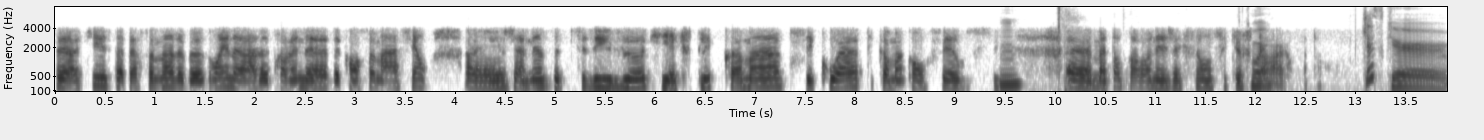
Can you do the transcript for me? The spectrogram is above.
tu sais, ok, cette personne-là a besoin d'un problème de, consommation. Euh, J'amène ce petit livre-là qui explique comment, puis c'est quoi, puis comment qu'on fait aussi. Mm. Euh, mettons pour avoir une injection sécuritaire. Qu'est-ce que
